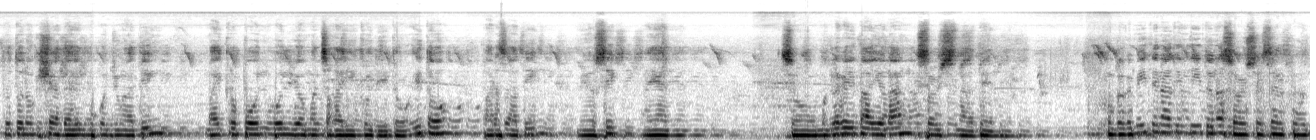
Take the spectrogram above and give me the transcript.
tutunog siya dahil bukod yung ating microphone volume at saka echo dito. Ito, para sa ating music. Ayan. So maglagay tayo ng source natin. Kung gagamitin natin dito na source sa cellphone,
